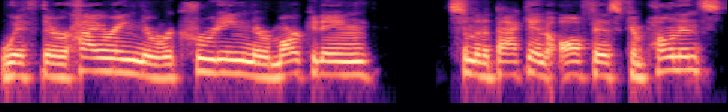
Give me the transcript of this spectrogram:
with their hiring, their recruiting, their marketing, some of the back end office components.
